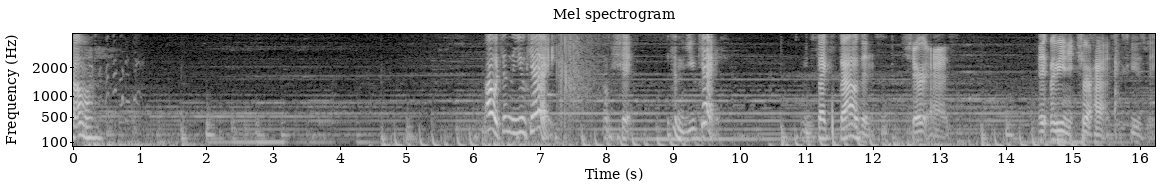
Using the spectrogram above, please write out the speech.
Come on. Oh, it's in the UK! Oh shit. It's in the UK! Sex thousands. Sure it has. It, I mean, it sure has, excuse me.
